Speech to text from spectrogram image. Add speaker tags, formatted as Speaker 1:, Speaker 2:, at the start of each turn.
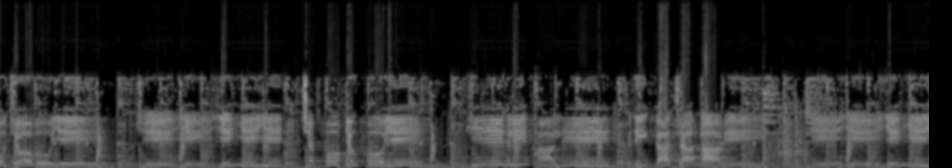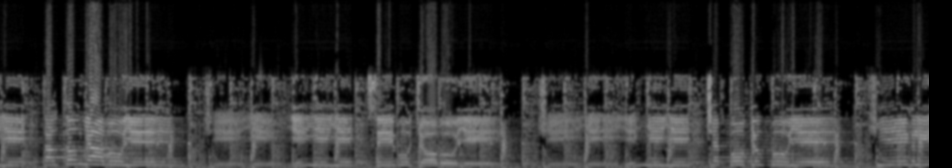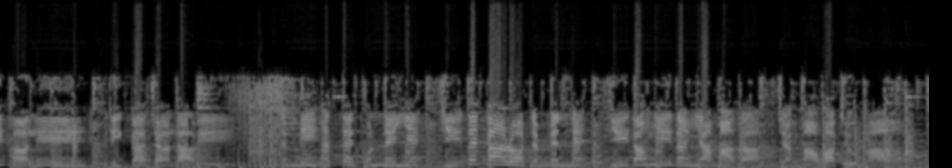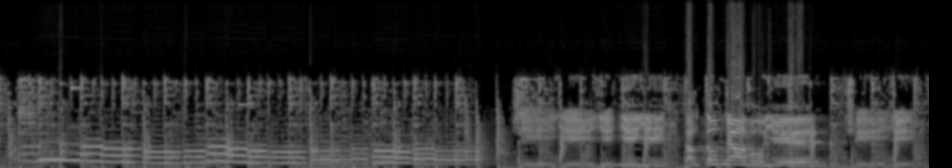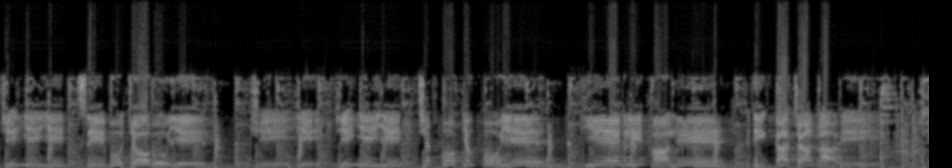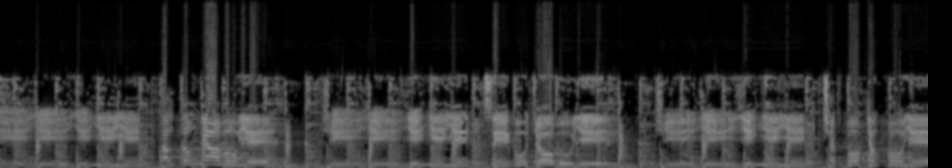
Speaker 1: ဖို့ကြောဖို့ရေရေရေရေရေရေချက်ဖို့ပြုတ်ဖို့ရေရေကလေးဟာလေးအဓိကချလာပြီရေရေရေရေရေတောက်သုံးရဖို့ရေရေရေရေရေရေဆေးဖို့ကြောဖို့ရေရေရေရေရေရေချက်ဖို့ပြုတ်ဖို့ရေရေ အဓိကချလာပြီသမင်းအသက်ခုနှစ်ရက်ရေသက်ကတော့တမင်နဲ့ရေကောင်းရေတန့်ရမှသာကျမ်းမာဝါဖြူမှာရေရေရေရေရေတောက်သုံးညဖို့ရေရေရေရေရေရေဆေးဖို့ကြောဖို့ရေရေရေ ရေရေရေချက်ဖို့ပြုတ်ဖို့ရေရေကလေးဟာလေးအဓိကချလာပြီရေရေရေရေရေတောက်သုံးညဖို့ရေရေရေရေရေရေဆေးဖို့ကြောဖို့ရေရေရေရေရေရေချက်ဖို့ပြုတ်ဖို့ရေ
